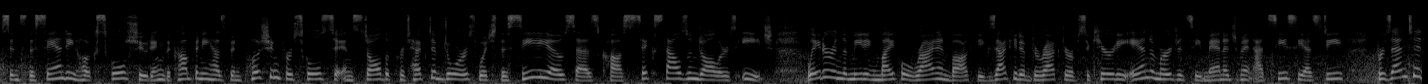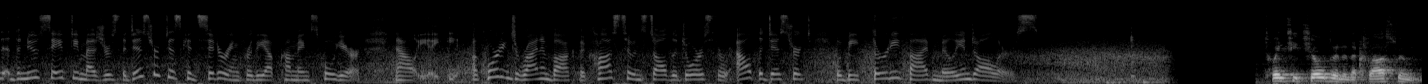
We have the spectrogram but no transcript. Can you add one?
Since the Sandy Hook school shooting, the company has been pushing for schools to install the protective doors, which the CEO says cost $6,000 each. Later in the meeting, Michael Reidenbach, the executive director of security and emergency management at CCSD, presented the new safety measures measures the district is considering for the upcoming school year. Now, according to Reidenbach, the cost to install the doors throughout the district would be $35 million. 20 children in a classroom.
